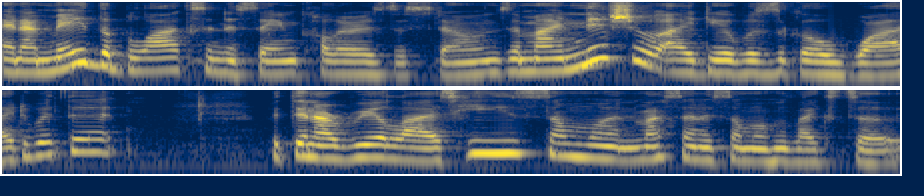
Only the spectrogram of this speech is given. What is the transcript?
and I made the blocks in the same color as the stones. And my initial idea was to go wide with it. But then I realized he's someone, my son is someone who likes to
